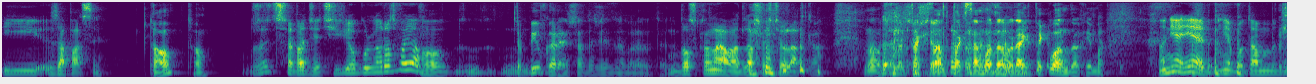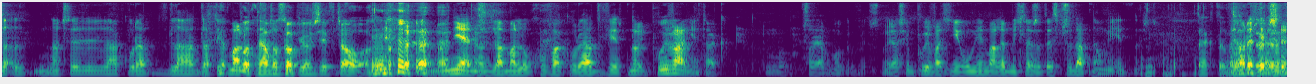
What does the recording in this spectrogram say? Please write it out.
i zapasy. To? Co? Że trzeba dzieci ogólnorozwojowo To piłka ręczna też jest dobra do tego. doskonała dla sześciolatka. No, tak, sam, tak samo dobre jak taekwondo chyba. No nie, nie, nie, bo tam dla, znaczy akurat dla, dla tych Bo maluchów tam to są, kopią się w czoło. No nie, no dla maluchów akurat, wiesz, no i pływanie, tak. No, co ja mogę, wiesz, no ja się pływać nie umiem, ale myślę, że to jest przydatna umiejętność. Tak to Teoretycznie.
